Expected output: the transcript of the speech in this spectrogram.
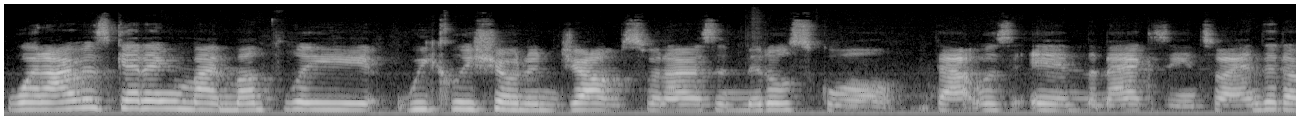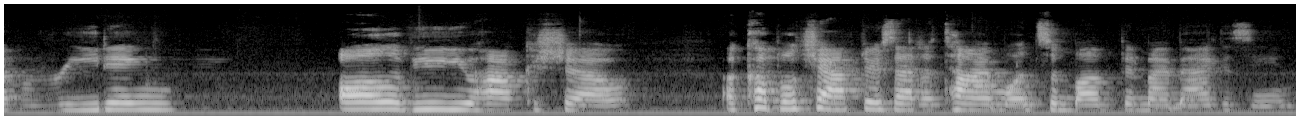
when I was getting my monthly, weekly Shonen Jumps when I was in middle school, that was in the magazine. So I ended up reading all of Yu Yu Hakusho, a couple chapters at a time, once a month in my magazine.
